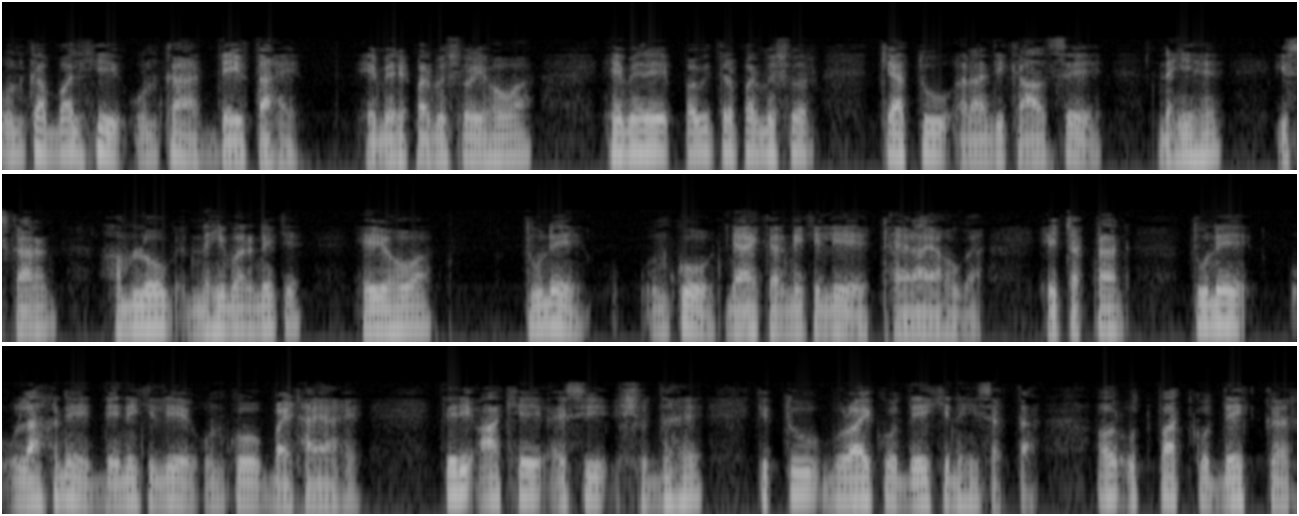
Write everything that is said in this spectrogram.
उनका बल ही उनका देवता है। हे मेरे परमेश्वर होवा हे मेरे पवित्र परमेश्वर, क्या तू अनादिकाल से नहीं है? इस कारण हम लोग नहीं मरने के। हे यहोवा, तूने उनको न्याय करने के लिए ठहराया होगा। हे चट्टान, तूने उलाहने देने के लिए उनको बैठाया है। तेरी आँखें ऐसी शुद्ध है कि तू बुराई को देख ही नहीं सकता और उत्पात को देखकर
